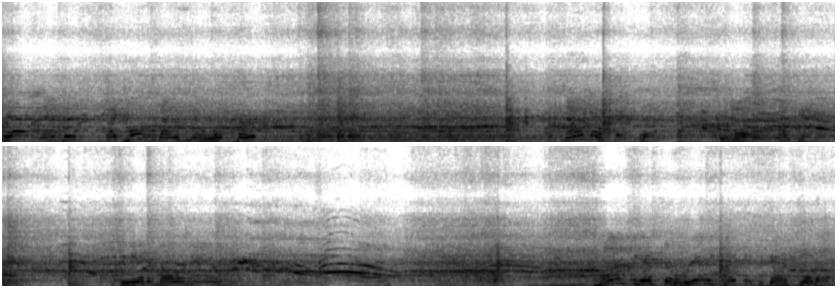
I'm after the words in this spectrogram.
Dag nabbit. I told you that wasn't going to work, Kurt. Now we gotta fix that with a sledgehammer. Do we have a mauler hammer? Uh, Clown Fiesta really taking it to Godzilla.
